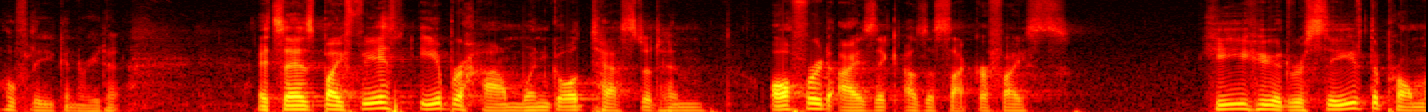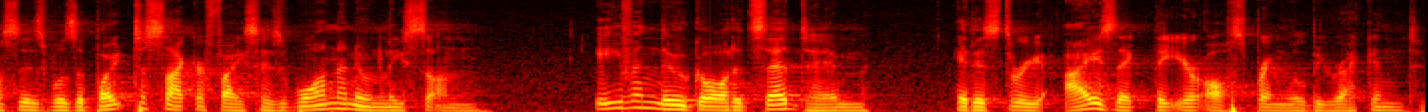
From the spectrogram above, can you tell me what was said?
Hopefully, you can read it. It says, By faith, Abraham, when God tested him, offered Isaac as a sacrifice. He who had received the promises was about to sacrifice his one and only son, even though God had said to him, it is through Isaac that your offspring will be reckoned.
